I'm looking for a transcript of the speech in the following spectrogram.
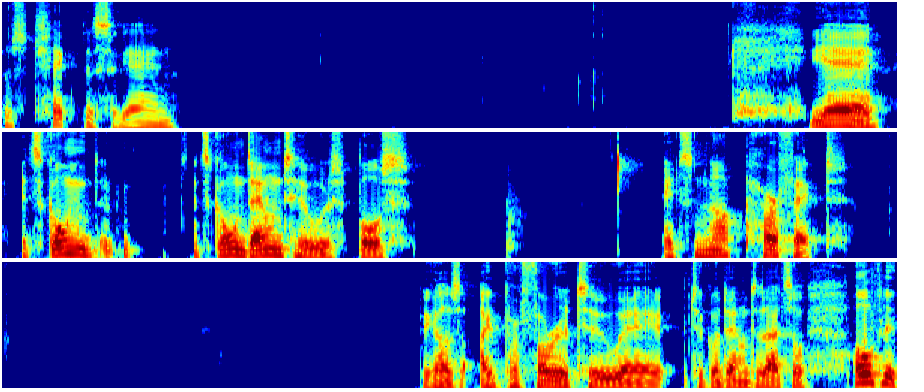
Just check this again. Yeah, it's going it's going down to it, but it's not perfect. Because I'd prefer it to uh, to go down to that. So hopefully,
